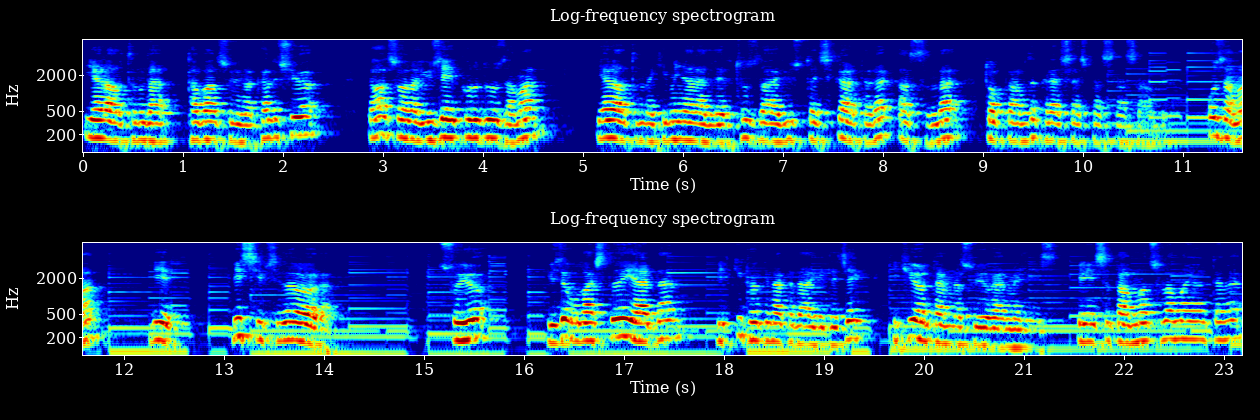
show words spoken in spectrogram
yer altında taban suyuna karışıyor. Daha sonra yüzey kuruduğu zaman yer altındaki mineralleri tuz dahil üste çıkartarak aslında toprağımızın kıraçlaşmasına sağlıyor. O zaman bir, biz çiftçiler olarak suyu bize ulaştığı yerden bitki köküne kadar gidecek iki yöntemle suyu vermeliyiz. Birincisi damla sulama yöntemi,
